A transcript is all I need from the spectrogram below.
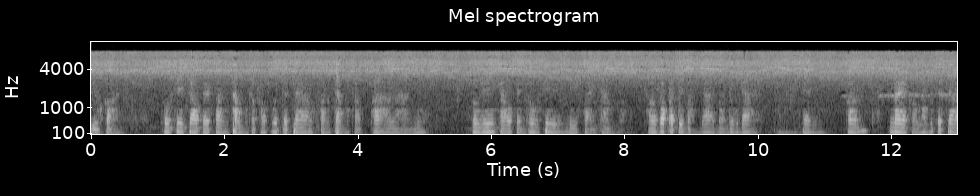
อยู่ก่อน พวกที่ชอบไปฟังธรรมกับพระพุทธเจ้า ฟังธรรมกับพระอาหารหันต์นี่พวกนี้เขาเป็นพวกที่มีฝ่ายธรรมเขาก็ปฏิบัติได้บรรลุได้ เป็นพระแม่ของพระพุทธเจ้า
